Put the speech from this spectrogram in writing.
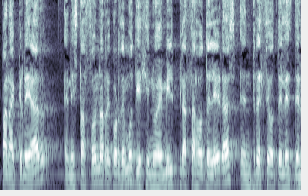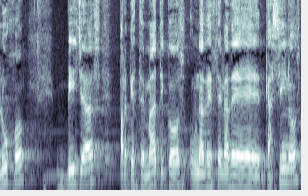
para crear en esta zona, recordemos, 19.000 plazas hoteleras en 13 hoteles de lujo, villas, parques temáticos, una decena de casinos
